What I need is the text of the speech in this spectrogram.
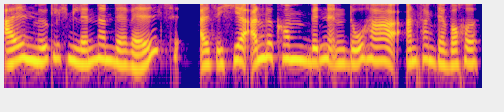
allen möglichen Ländern der Welt. Als ich hier angekommen bin in Doha Anfang der Woche,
